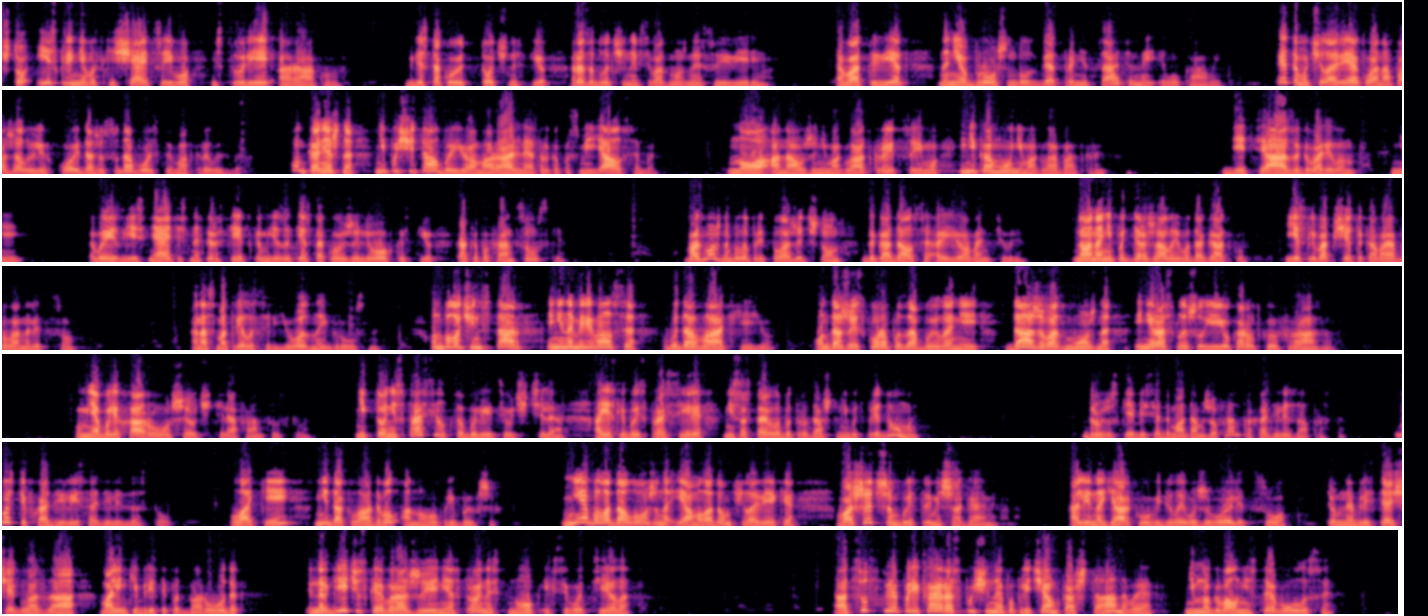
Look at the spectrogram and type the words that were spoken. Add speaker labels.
Speaker 1: что искренне восхищается его историей оракулов, где с такой точностью разоблачены всевозможные суеверия. В ответ на нее брошен был взгляд проницательный и лукавый. Этому человеку она, пожалуй, легко и даже с удовольствием открылась бы. Он, конечно, не посчитал бы ее аморальной, а только посмеялся бы. Но она уже не могла открыться ему и никому не могла бы открыться. "Дитя", заговорил он с ней. "Вы изъясняетесь на персидском языке с такой же легкостью, как и по-французски". Возможно было предположить, что он догадался о ее авантюре. Но она не поддержала его догадку, если вообще таковая была налицо. Она смотрела серьезно и грустно. Он был очень стар и не намеревался выдавать ее. Он даже и скоро позабыл о ней, даже, возможно, и не расслышал ее короткую фразу. У меня были хорошие учителя французского. Никто не спросил, кто были эти учителя, а если бы и спросили, не составило бы труда что-нибудь придумать. Дружеские беседы мадам Жофран проходили запросто. Гости входили и садились за стол. Лакей не докладывал о новоприбывших. Не было доложено и о молодом человеке, вошедшем быстрыми шагами. Алина ярко увидела его живое лицо, темные блестящие глаза, маленький бритый подбородок, энергическое выражение, стройность ног и всего тела. Отсутствие парика и распущенные по плечам каштановые, немного волнистые волосы,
